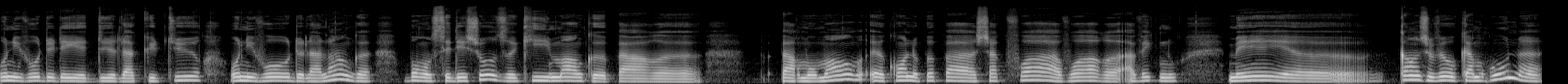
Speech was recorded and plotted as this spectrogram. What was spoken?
au niveau de, de la culture, au niveau de la langue, bon, c'est des choses qui manquent par, euh, par moment, qu'on ne peut pas à chaque fois avoir avec nous. Mais euh, quand je vais au Cameroun,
